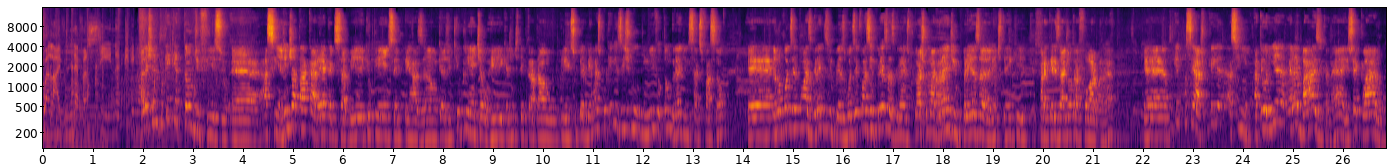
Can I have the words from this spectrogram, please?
Well, I've never seen a king of Alexandre, por que, que é tão difícil? É, assim, a gente já tá careca de saber que o cliente sempre tem razão, que, a gente, que o cliente é o rei, que a gente tem que tratar o cliente super bem, mas por que que existe um, um nível tão grande de insatisfação? É, eu não vou dizer com as grandes empresas, vou dizer com as empresas grandes, porque eu acho que uma grande empresa a gente tem que caracterizar de outra forma, né? É, por que você acha? Porque, assim, a teoria ela é básica, né? Isso é claro.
